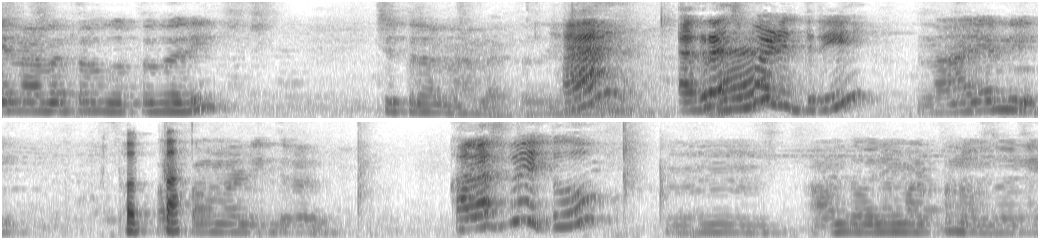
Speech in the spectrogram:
ಏನ್ ಆಗ್ಲತ್ತದ ಗೊತ್ತದ ರೀ? ಚಿತ್ರಾನ್ನ ಆಗ್ಲತ್ತದ ಮಾಡಿದ್ರಿ? ನಾ ಎಲ್ಲಿ? ಪಪ್ಪ ಮಾಡಿದ್ರಲ್ಲ ಕಲಸ್ಬೇಕು ಹ್ಮ್ ಅವ್ನ್ ದೋನೆ ಮಾಡ್ಕೊಂಡು ಅವ್ನ್ ದೋನೆ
